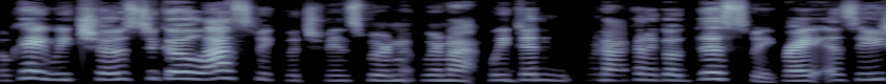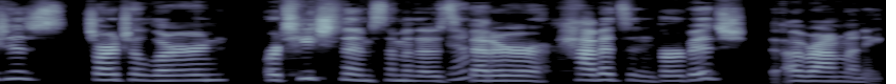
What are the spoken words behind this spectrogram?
okay, we chose to go last week, which means we're we're not we didn't we're not going to go this week, right? And so you just start to learn or teach them some of those yeah. better habits and verbiage around money.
